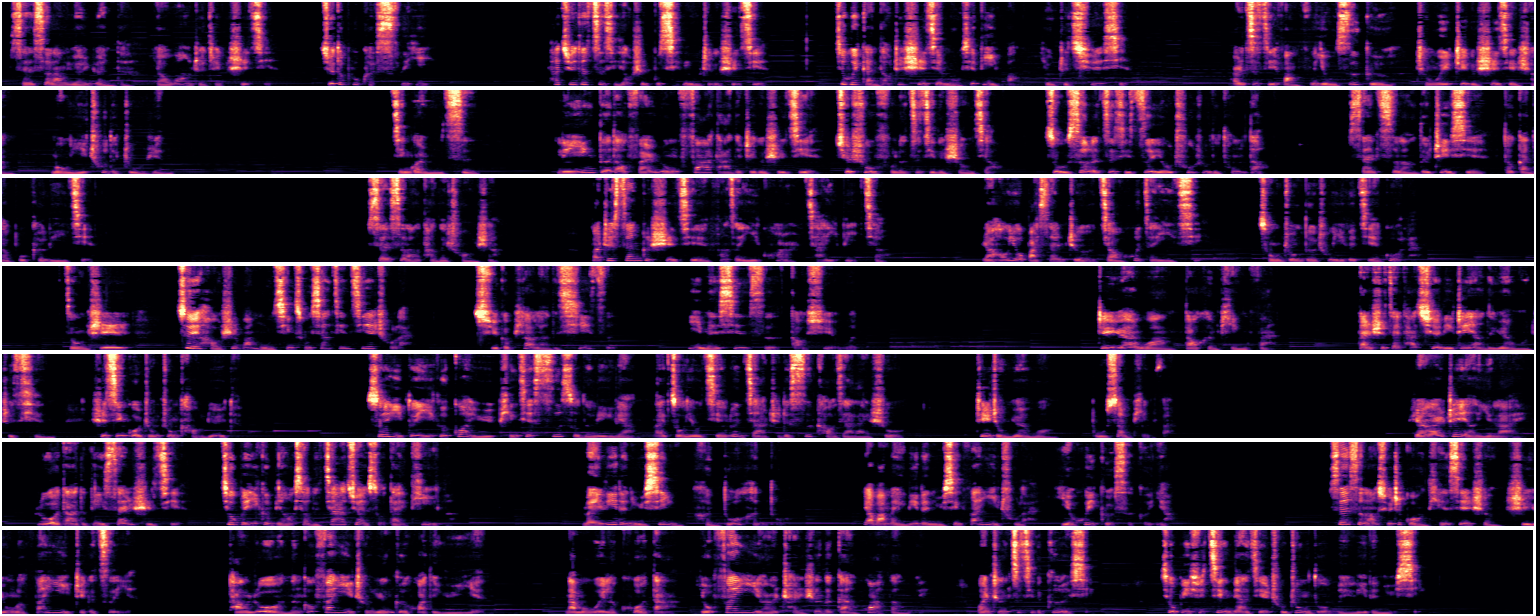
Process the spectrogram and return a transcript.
三四郎远远地遥望着这个世界，觉得不可思议。他觉得自己要是不进入这个世界，就会感到这世界某些地方有着缺陷，而自己仿佛有资格成为这个世界上某一处的主人。尽管如此，理应得到繁荣发达的这个世界，却束缚了自己的手脚，阻塞了自己自由出入的通道。三次郎对这些都感到不可理解。三四郎躺在床上，把这三个世界放在一块儿加以比较，然后又把三者搅混在一起，从中得出一个结果来。总之，最好是把母亲从乡间接出来，娶个漂亮的妻子，一门心思搞学问。这愿望倒很平凡，但是在他确立这样的愿望之前，是经过种种考虑的。所以，对一个惯于凭借思索的力量来左右结论价值的思考家来说，这种愿望不算平凡。然而，这样一来，偌大的第三世界就被一个渺小的家眷所代替了。美丽的女性很多很多。要把美丽的女性翻译出来，也会各色各样。三四郎学着广田先生使用了“翻译”这个字眼。倘若能够翻译成人格化的语言，那么为了扩大由翻译而产生的感化范围，完成自己的个性，就必须尽量接触众多美丽的女性。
